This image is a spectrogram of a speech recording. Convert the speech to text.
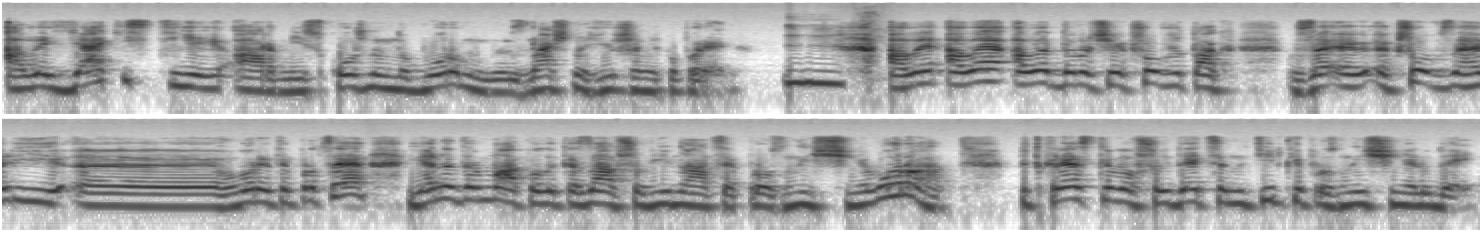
але якість цієї армії з кожним набором значно гірша ніж попередня. Угу. Але але але до речі, якщо вже так е, якщо взагалі е, говорити про це, я не дарма, коли казав, що війна це про знищення ворога, підкреслював, що йдеться не тільки про знищення людей.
